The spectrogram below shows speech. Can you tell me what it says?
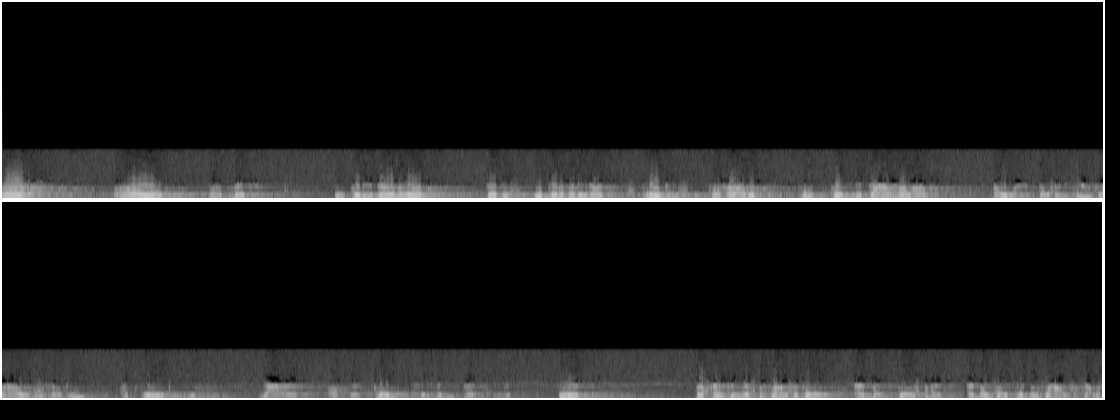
Huh? lekker. Hoe kom je daar nou aan? Dat is, ik ken het alleen uit sprookjes, verhalen. Hoe kom je daar nou aan? Nou, uh, dat is een heel hoor, Jackie. Heb jij die... Uh... Ja, uh, ach, uh, klant, geef me die flessen, heer. Eerst. We schenken eerst de glazen vol, en dan proosten we, en dan zal ik mijn verhaal vertellen.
